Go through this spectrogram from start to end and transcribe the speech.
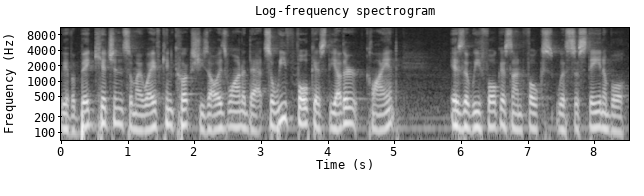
We have a big kitchen so my wife can cook. She's always wanted that. So we focus, the other client is that we focus on folks with sustainable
